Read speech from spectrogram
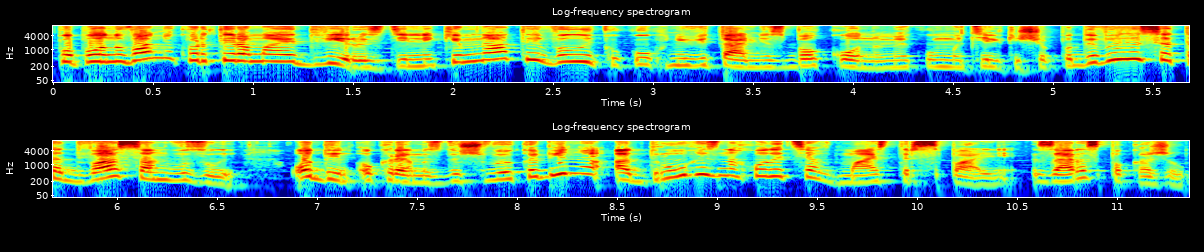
По плануванню квартира має дві роздільні кімнати, велику кухню вітальню з балконом, яку ми тільки що подивилися, та два санвузли. Один окремо з душовою кабіною, а другий знаходиться в майстер-спальні. Зараз покажу.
